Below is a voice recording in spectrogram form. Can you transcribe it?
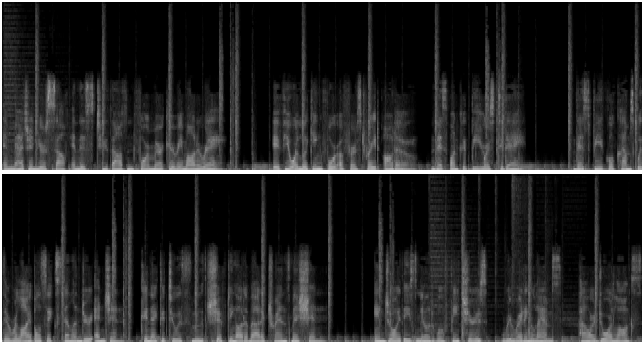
Imagine yourself in this 2004 Mercury Monterey. If you are looking for a first-rate auto, this one could be yours today. This vehicle comes with a reliable six-cylinder engine, connected to a smooth shifting automatic transmission. Enjoy these notable features, rear-reading lamps, power door locks,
